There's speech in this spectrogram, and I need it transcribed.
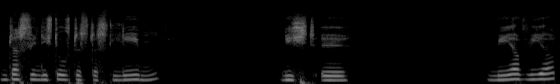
Und das finde ich doof, dass das Leben nicht äh, mehr wird,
